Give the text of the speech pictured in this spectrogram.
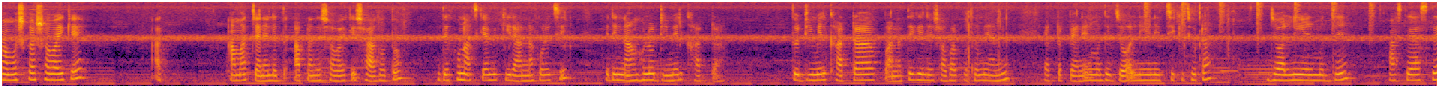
নমস্কার সবাইকে। আমার চ্যানেলে আপনাদের সবাইকে স্বাগত। দেখুন আজকে আমি কি রান্না করেছি। এটির নাম হলো ডিমের খাট্টা। তো ডিমের খাট্টা বানাতে গেলে সবার প্রথমে আমি একটা প্যানের মধ্যে জল নিয়ে নিচ্ছি কিছুটা। জল নিয়ে এর মধ্যে আস্তে আস্তে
